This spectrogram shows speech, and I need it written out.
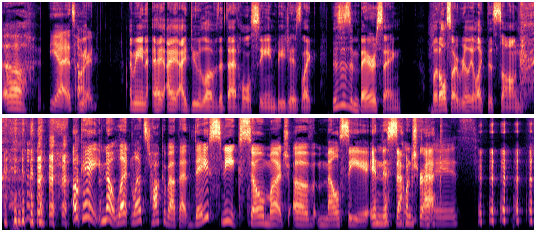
ugh, yeah, it's hard. I mean, I, I I do love that that whole scene. BJ is like, this is embarrassing, but also I really like this song. okay, no, let, let's talk about that. They sneak so much of Mel C in this soundtrack.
